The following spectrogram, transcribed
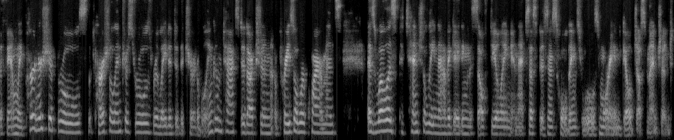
the family partnership rules, the partial interest rules related to the charitable income tax deduction, appraisal requirements, as well as potentially navigating the self dealing and excess business holdings rules Morey and Gil just mentioned.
